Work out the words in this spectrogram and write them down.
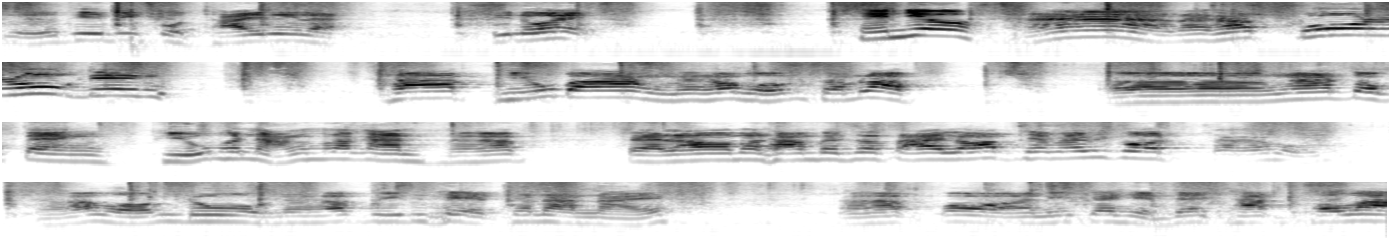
หรือที่พี่กดใช้นี่แหละพี่นุ้ย เห็นอยู่ อ่านะครับปูนลูกดิ่งทาผิวบางนะครับผมสำหรับเอ่องานตกแต่งผิวผนังละกันนะครับ แต่เราเอามาทำเป็นสไตล์ล็อบใช่ไหมพี่กดใช่ครับผมนะครับผมดูนะครับวินเทจขนาดไหนนะครับ ก็อันนี้จะเห็นได้ชัด เพราะว่า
